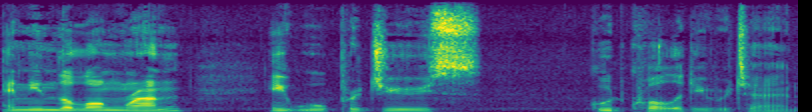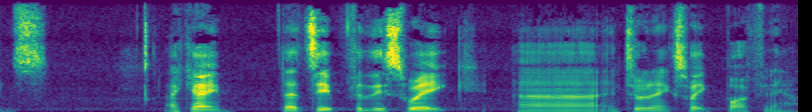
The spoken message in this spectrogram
and in the long run, it will produce good quality returns. Okay, that's it for this week. Uh, until next week, bye for now.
